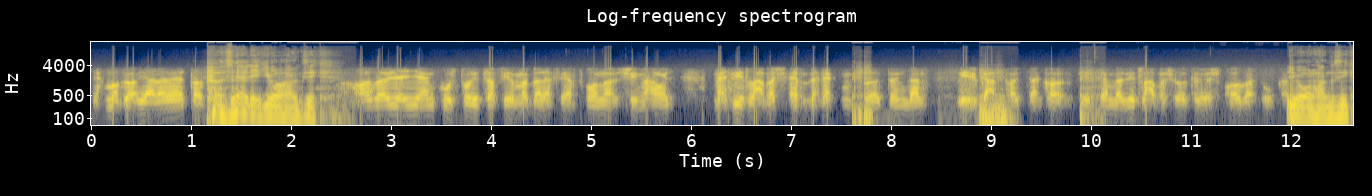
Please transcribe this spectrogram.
de maga a jelenet az, az elég jól hangzik. Az, hogy egy ilyen kusturica filmbe belefért volna simán, hogy mezítlábas emberek öltönyben vizsgázhatják a szintén mezítlábas öltönyös hallgatókat. Jól hangzik.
